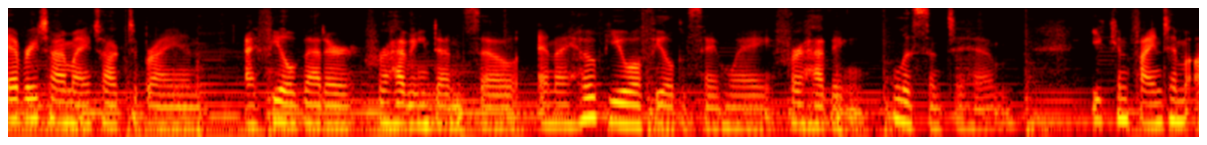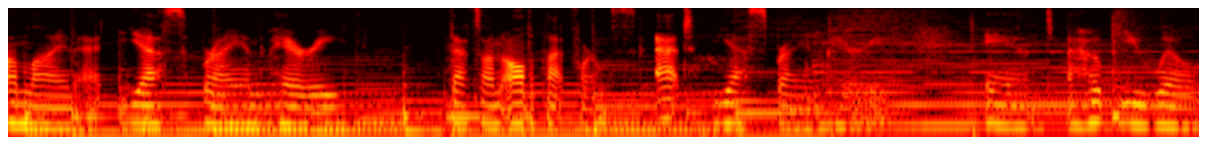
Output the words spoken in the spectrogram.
Every time I talk to Brian, I feel better for having done so, and I hope you will feel the same way for having listened to him. You can find him online at Yes Brian Perry. That's on all the platforms at Yes Brian Perry. And I hope you will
